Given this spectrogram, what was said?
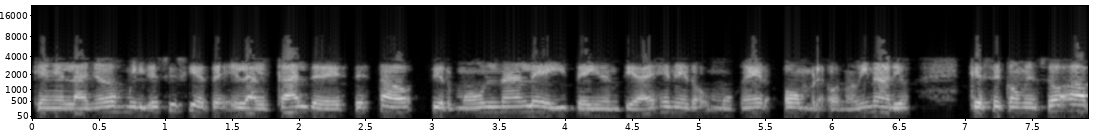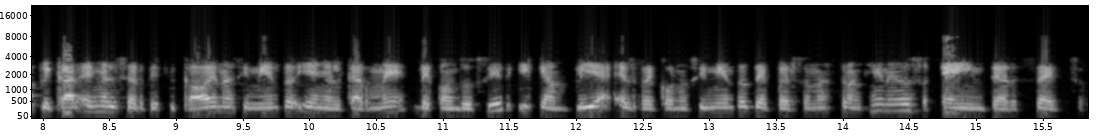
que en el año 2017 el alcalde de este estado firmó una ley de identidad de género mujer, hombre o no binario que se comenzó a aplicar en el certificado de nacimiento y en el carnet de conducir y que amplía el reconocimiento de personas transgéneros e intersexo.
